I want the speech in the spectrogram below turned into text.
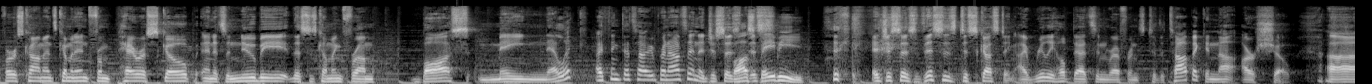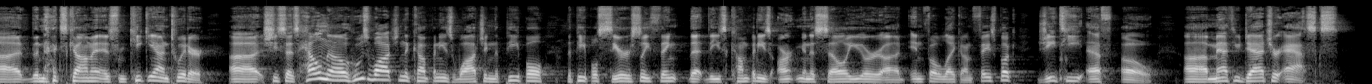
First comments coming in from Periscope, and it's a newbie. This is coming from Boss Maynelik. I think that's how you pronounce it. And it just says Boss this- baby. it just says this is disgusting. I really hope that's in reference to the topic and not our show. Uh, the next comment is from Kiki on Twitter. Uh, she says, "Hell no! Who's watching the companies? Watching the people? The people seriously think that these companies aren't going to sell your uh, info like on Facebook? GTFO." Uh, Matthew Datcher asks,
